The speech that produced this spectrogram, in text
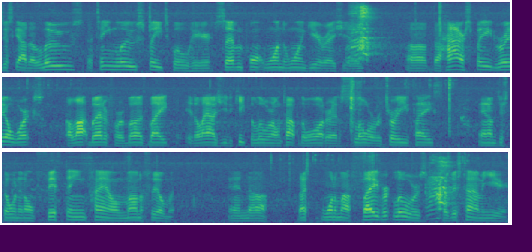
just got a Lew's a team Lew's speed spool here 7.1 to 1 gear ratio uh, the higher speed reel works a lot better for a buzz bait it allows you to keep the lure on top of the water at a slower retrieve pace and I'm just throwing it on 15 pound monofilament and uh, that's one of my favorite lures for this time of year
